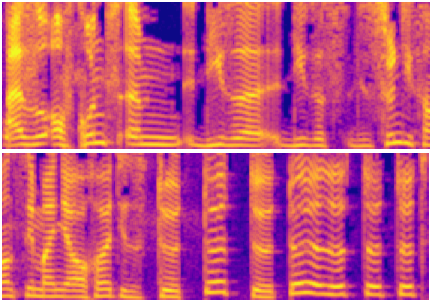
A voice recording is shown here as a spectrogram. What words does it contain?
Also aufgrund ähm, dieser, dieses, dieses Synthi-Sounds, den man ja auch hört, dieses düt, düt, düt, düt, düt, düt,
